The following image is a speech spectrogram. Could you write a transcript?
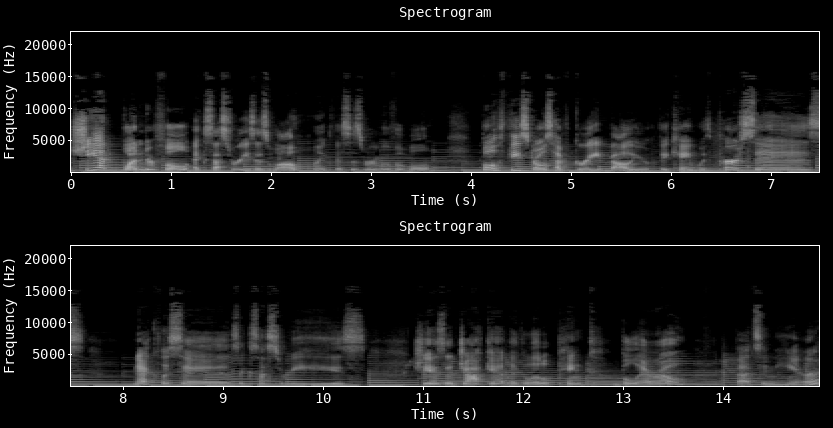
She had wonderful accessories as well, like this is removable. Both these girls have great value. They came with purses, necklaces, accessories. She has a jacket, like a little pink bolero that's in here.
